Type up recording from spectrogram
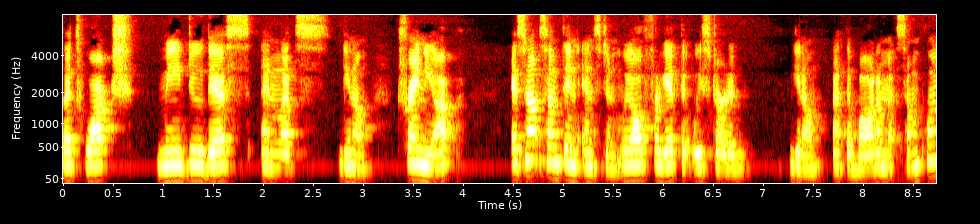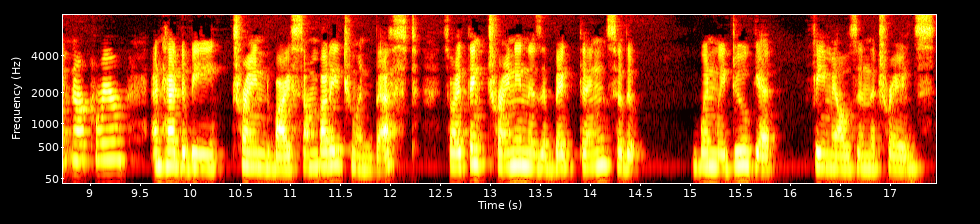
Let's watch me do this, and let's you know train you up." It's not something instant. We all forget that we started you know at the bottom at some point in our career and had to be trained by somebody to invest so i think training is a big thing so that when we do get females in the trades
